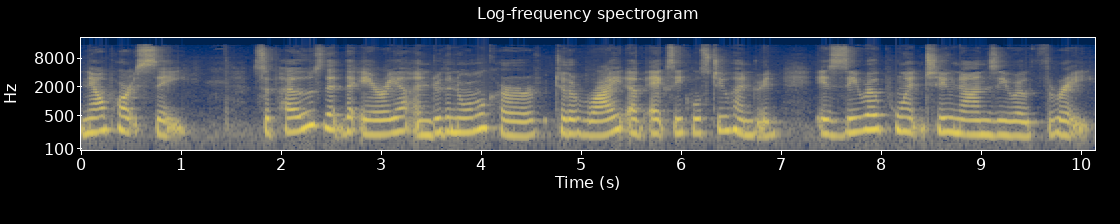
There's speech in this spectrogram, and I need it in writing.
Now part C. Suppose that the area under the normal curve to the right of x equals 200 is 0.2903.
